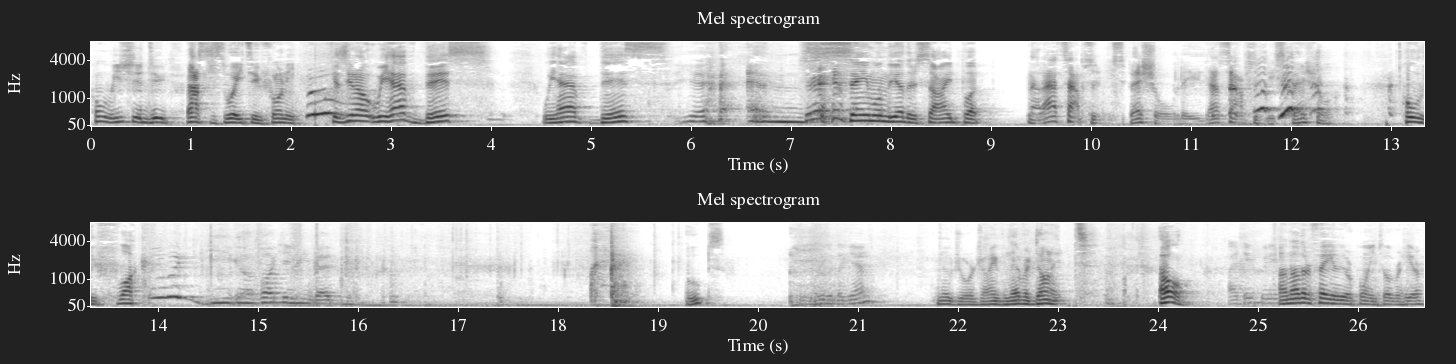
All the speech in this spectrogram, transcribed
Holy shit, dude! That's just way too funny. Because you know we have this, we have this, Yeah, and this. same on the other side, but now that's absolutely special, dude. That's absolutely special. Holy fuck. Giga fucking. Oops. Do it again. No, George, I've never done it. Oh, I think we need. another failure point over here.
